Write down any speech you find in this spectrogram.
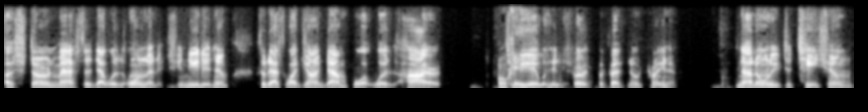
a stern master that was on Lennox. You needed him, so that's why John Davenport was hired okay, to be yeah. able his first professional trainer, not only to teach him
